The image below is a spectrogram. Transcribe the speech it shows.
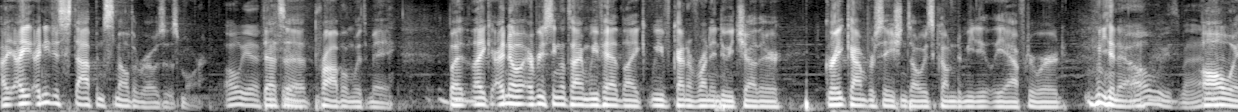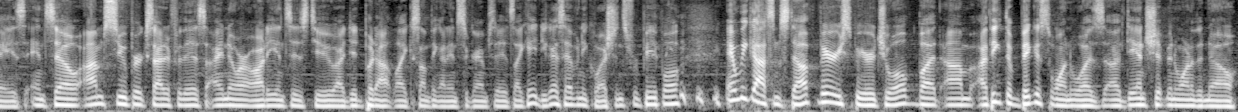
I, I, I need to stop and smell the roses more. Oh yeah, That's sure. a problem with me. But like I know every single time we've had like we've kind of run into each other, great conversations always come immediately afterward. You know, Always, man. always. And so I'm super excited for this. I know our audience is too. I did put out like something on Instagram today. It's like, hey, do you guys have any questions for people? and we got some stuff, very spiritual. But um, I think the biggest one was uh, Dan Shipman wanted to know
